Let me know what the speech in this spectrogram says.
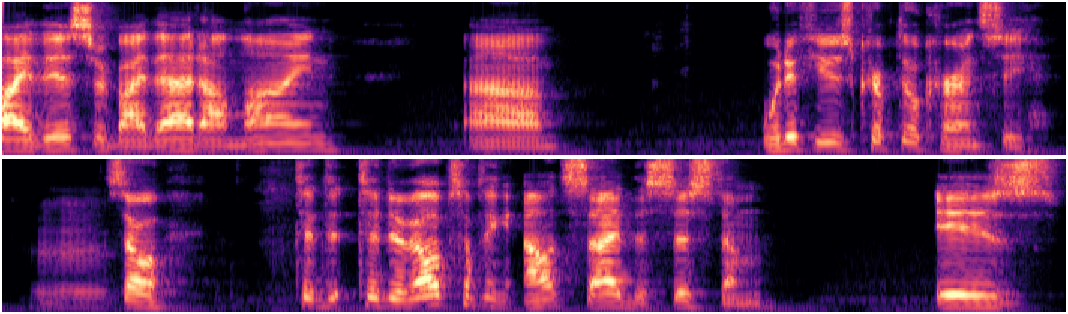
buy this or buy that online, um, what if you use cryptocurrency? hmm So to, to develop something outside the system is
